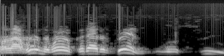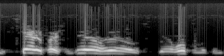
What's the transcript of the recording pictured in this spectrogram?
Well, now, who in the world could that have been? Let's see. Scary person. Yeah, yeah, yeah, can.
